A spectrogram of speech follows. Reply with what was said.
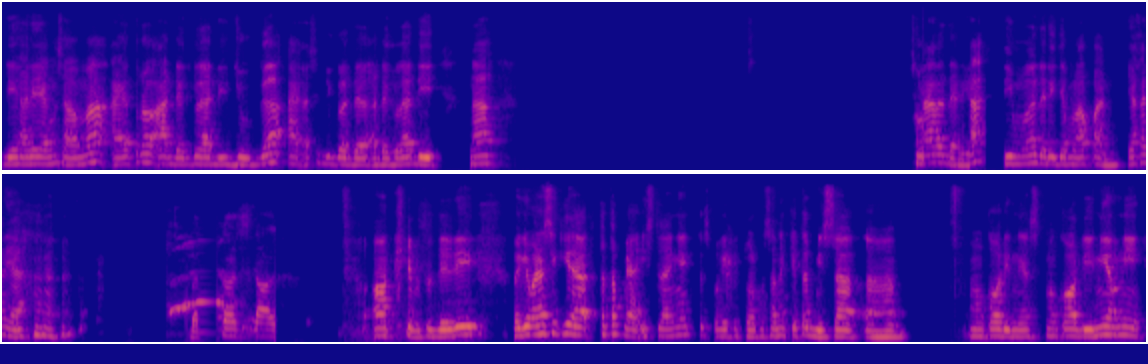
di hari yang sama Aetro ada gladi juga, ASC juga ada ada gladi. Nah, saudara dari A dimulai dari jam 8, ya kan ya? Betul sekali. Oke, betul. Jadi bagaimana sih kita tetap ya istilahnya sebagai ketua pesannya kita bisa uh, mengkoordinir mengkoordinir nih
